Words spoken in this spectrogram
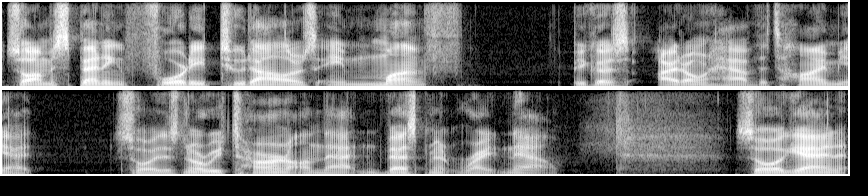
So I'm spending $42 a month because I don't have the time yet. So there's no return on that investment right now. So again,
